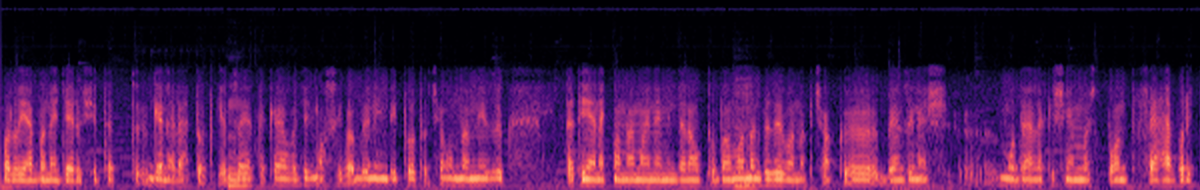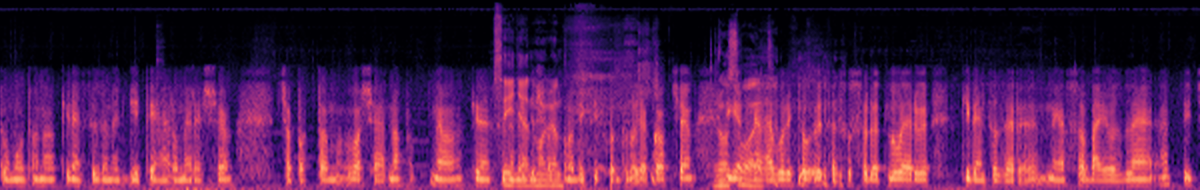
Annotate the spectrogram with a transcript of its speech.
valójában egy erősített generátort képzeljetek el, vagy egy masszívabb önindítót, hogyha onnan nézzük. Tehát ilyenek ma már majdnem minden autóban vannak, de azért vannak csak ö, benzines modellek, és én most pont felháborító módon a 911 GT3 RS-sel csapattam vasárnap a Szégyed 911 magad. 60. évfordulója kapcsán. Rossz Igen, volt? felháborító 525 lóerő, 9000-nél szabályoz le, hát így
